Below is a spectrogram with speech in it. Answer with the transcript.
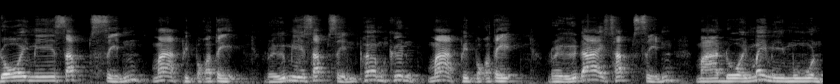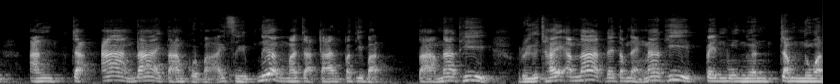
โดยมีทรัพย์สินมากผิดปกติ หรือมีทรัพย์สินเพิ่มขึ้นมากผิดปกติ หรือได้ทรัพย์สินมาโดยไม่มีมูล อันจะอ้างได้ตามกฎหมายสืบเนื่องมาจากการปฏิบัติตามหน้าที่ หรือใช้อำนาจในตำแหน่งหน้าที่เป็นวงเงินจำนวน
